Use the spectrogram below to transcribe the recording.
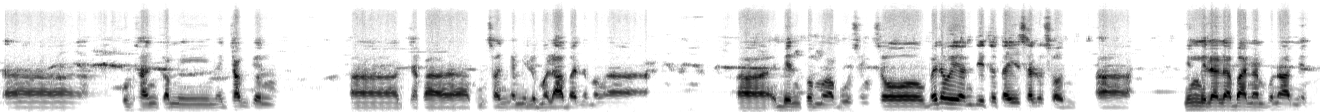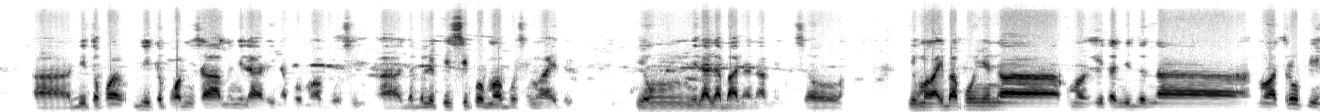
ah, kung saan kami nag-champion. ah, at saka kung saan kami lumalaban ng mga ah, event po mga busing. So, by the way, andito tayo sa Luzon. Ah, yung nilalabanan po namin Ah, dito po dito po kami sa Manila Arena po mga bossing. Ah, WPC po mga bossing mga idol. Yung nilalabanan namin. So yung mga iba po yun na kung makikita nyo doon na mga trophy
